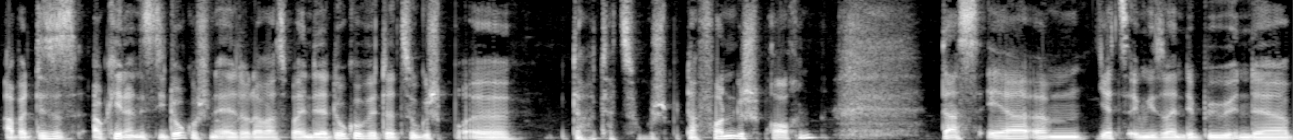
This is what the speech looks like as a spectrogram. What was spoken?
Aber das ist, okay, dann ist die Doku schon älter oder was? Weil in der Doku wird dazu, gespro äh, da, dazu gespro davon gesprochen, dass er ähm, jetzt irgendwie sein Debüt in der,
